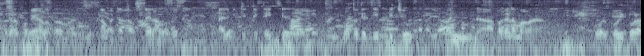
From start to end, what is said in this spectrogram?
അങ്ങനെ പുകയാണ്. നമ്മൾ നിൽക്കാൻ പറ്റാത്ത അവസ്ഥയിലാണുള്ളത്. അതിൽ ടെക്ടൈറ്റ്സ് മൊത്തത്തിൽ തീ പിടിച്ചു. വൻ അപകടമാണ് ഇപ്പോൾ കോഴിക്കോട്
